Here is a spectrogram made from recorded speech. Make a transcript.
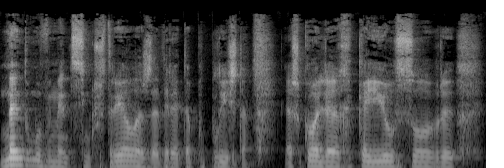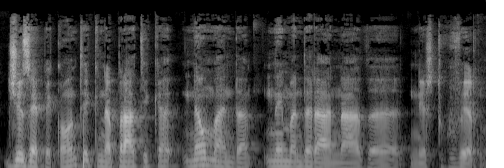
nem do movimento Cinco Estrelas, da direita populista. A escolha recaiu sobre Giuseppe Conte, que na prática não manda nem mandará nada neste governo.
